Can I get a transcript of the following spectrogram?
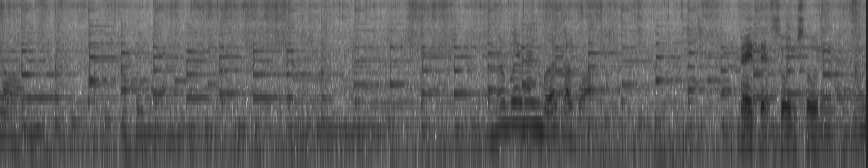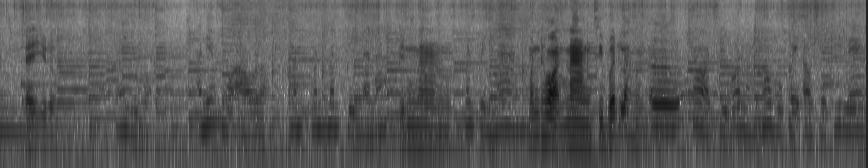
หลอมเอาไปหลอมมันเว้ยมันเหมือนกับบอกได้แต่โซนโซนได้อยู่ดอกไม่อยู่หรอกอันนี้หัวเอาหรอกมันมันมันเป็นอันนั้นเป็นนาง มันเป็นหน้า มันถอดนางสิเบิดละหั่นเออถอดสิว่าหลังเข้าไปเอาใส่ที่แรก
